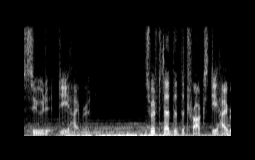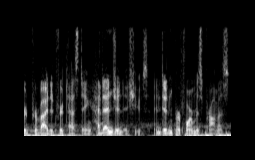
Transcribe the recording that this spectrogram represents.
sued DHybrid. Swift said that the trucks DHybrid provided for testing had engine issues and didn't perform as promised.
